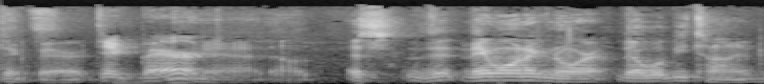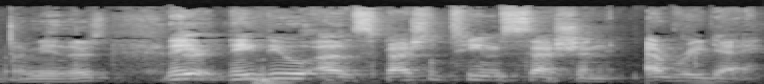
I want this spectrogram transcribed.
Dick Barrett. Dick Barrett. Yeah, no, it's they they won't ignore it. There will be time. I mean, there's They they do a special team session every day,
